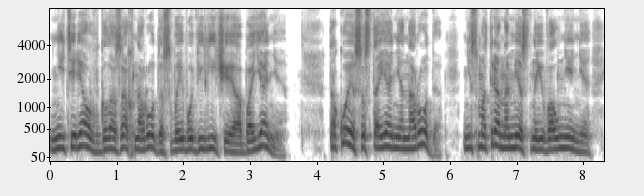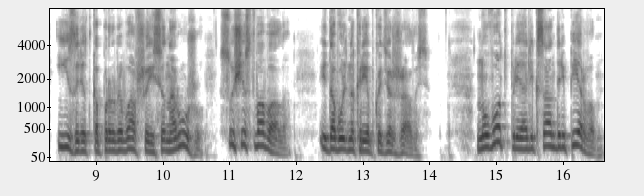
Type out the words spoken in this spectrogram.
не терял в глазах народа своего величия и обаяния, Такое состояние народа, несмотря на местные волнения, изредка прорывавшиеся наружу, существовало и довольно крепко держалось. Но вот при Александре I,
